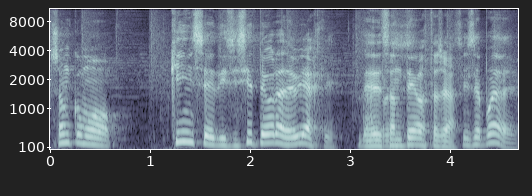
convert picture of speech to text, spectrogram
Son como 15, 17 horas de viaje desde Ah, pues, Santiago hasta allá. Sí se puede.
